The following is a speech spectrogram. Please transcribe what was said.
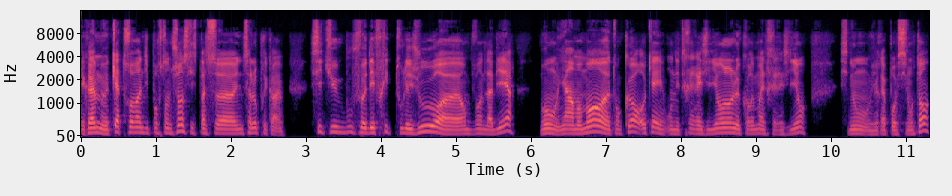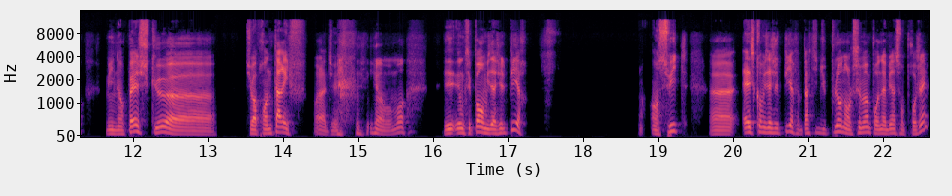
il y a quand même 90% de chances qu'il se passe une saloperie quand même. Si tu bouffes des frites tous les jours en buvant de la bière, bon, il y a un moment, ton corps, ok, on est très résilient, le corps humain est très résilient, sinon on ne vivrait pas aussi longtemps, mais il n'empêche que tu vas prendre tarif. Voilà, il y a un moment. Et donc, c'est pas envisager le pire. Ensuite, est-ce qu'envisager le pire fait partie du plan dans le chemin pour mener bien son projet?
